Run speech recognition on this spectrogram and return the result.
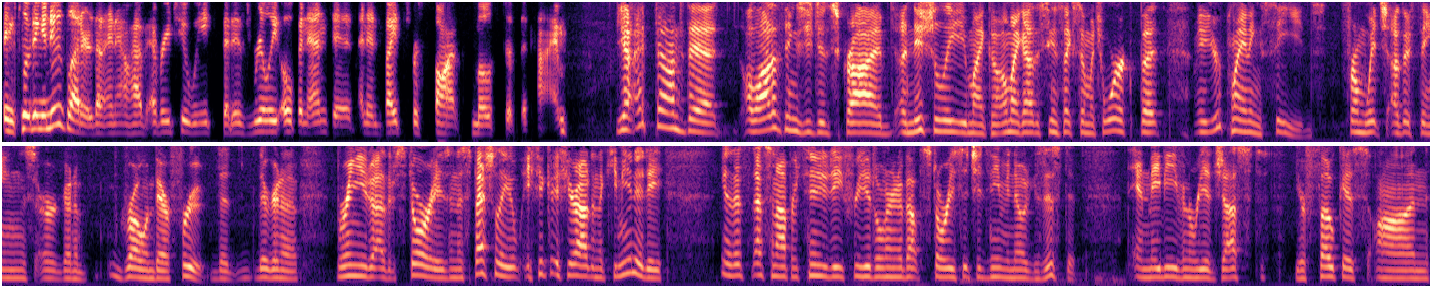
including a newsletter that I now have every two weeks that is really open ended and invites response most of the time. Yeah, I found that a lot of things you described initially, you might go, "Oh my god, this seems like so much work," but you're planting seeds from which other things are going to grow and bear fruit. That they're going to bring you to other stories, and especially if you if you're out in the community, you know that's that's an opportunity for you to learn about stories that you didn't even know existed, and maybe even readjust your focus on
